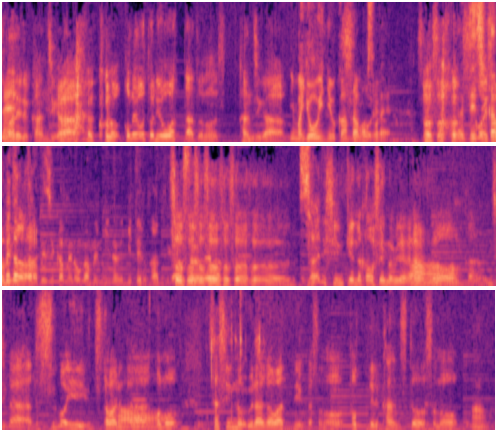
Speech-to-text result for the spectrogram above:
まれる感じが、うんこの、これを撮り終わった後の感じが、今、容易に浮かんだわ、それ。そうそう。デジカメだったらデジカメの画面みんなで見てる感じがそうそうそうそうう。そうそうそう何真剣な顔してんのみたいな感じの感じがすごい伝わるからこの写真の裏側っていうかその撮ってる感じとそのうん。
